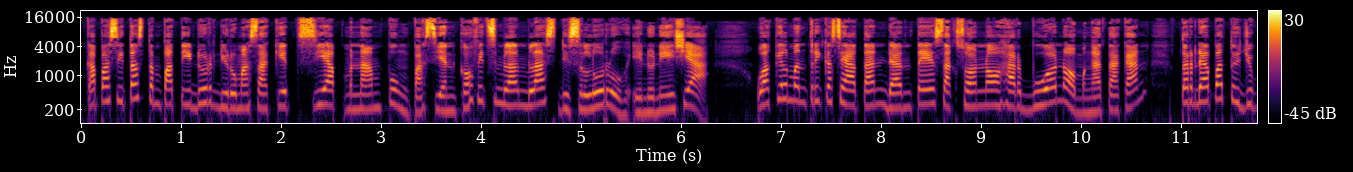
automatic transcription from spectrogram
kapasitas tempat tidur di rumah sakit siap menampung pasien COVID-19 di seluruh Indonesia. Wakil Menteri Kesehatan Dante Saksono Harbuono mengatakan terdapat 71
